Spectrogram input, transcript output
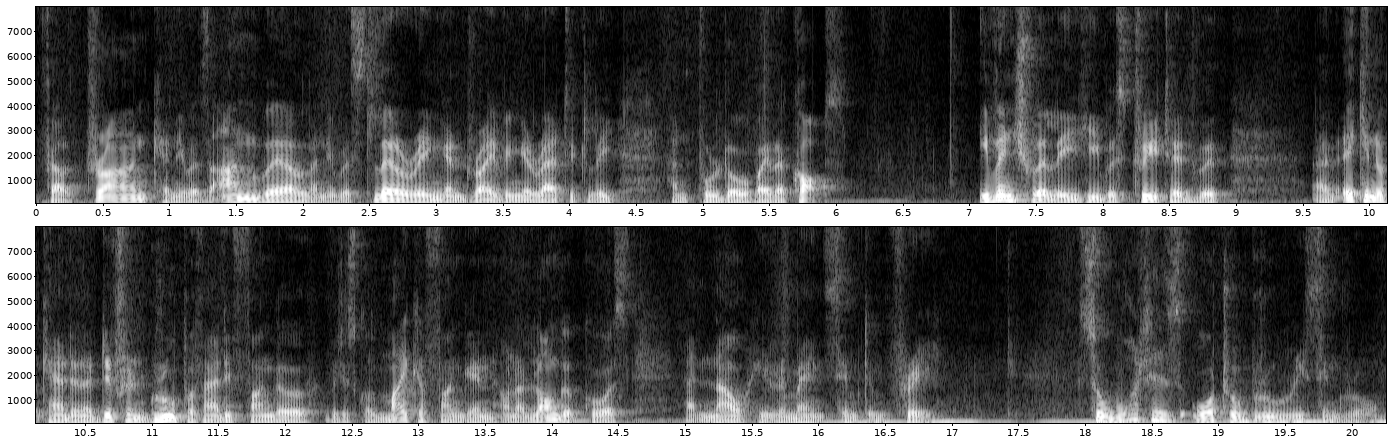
felt drunk and he was unwell and he was slurring and driving erratically and pulled over by the cops. Eventually, he was treated with an echinocandin, a different group of antifungal, which is called micafungin, on a longer course, and now he remains symptom free. So, what is autobrewery syndrome?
